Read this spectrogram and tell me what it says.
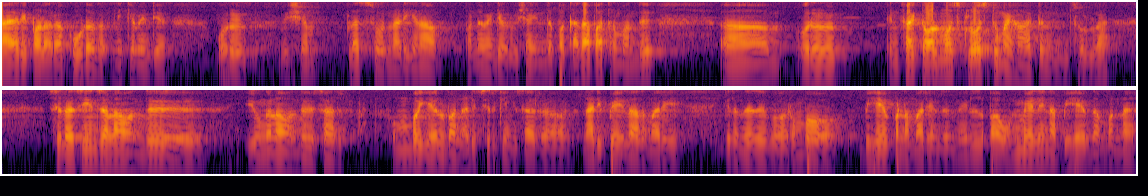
தயாரிப்பாளராக கூட நிற்க வேண்டிய ஒரு விஷயம். ப்ளஸ் ஒரு நடிகனாக பண்ண வேண்டிய ஒரு விஷயம். இந்த ப கதாபாத்திரம் வந்து ஒரு in fact almost close to my ஹார்ட்னு சொல்லுவேன் சில சீன்ஸ் எல்லாம் வந்து இவங்கெல்லாம் வந்து சார் ரொம்ப இயல்பாக நடிச்சிருக்கீங்க சார். நடிப்பே இல்லாத மாதிரி இருந்தது. ரொம்ப பிஹேவ் பண்ண மாதிரி இருந்தது. இல்லைப்பா உண்மையிலேயே நான் பிஹேவ் தான் பண்ணேன்.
